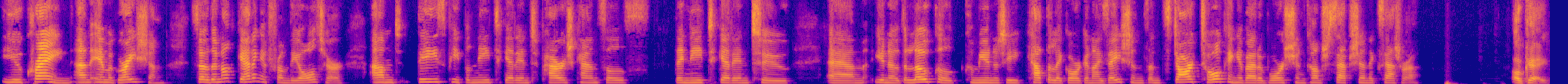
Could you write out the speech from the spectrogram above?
Ukraine and immigration. So they're not getting it from the altar. And these people need to get into parish councils. They need to get into, um, you know, the local community Catholic organizations and start talking about abortion, contraception, etc. Okay,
